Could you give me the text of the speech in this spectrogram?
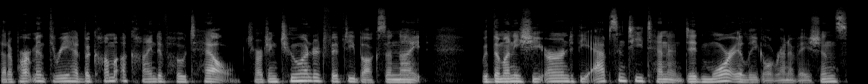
that apartment 3 had become a kind of hotel, charging 250 bucks a night. With the money she earned, the absentee tenant did more illegal renovations,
